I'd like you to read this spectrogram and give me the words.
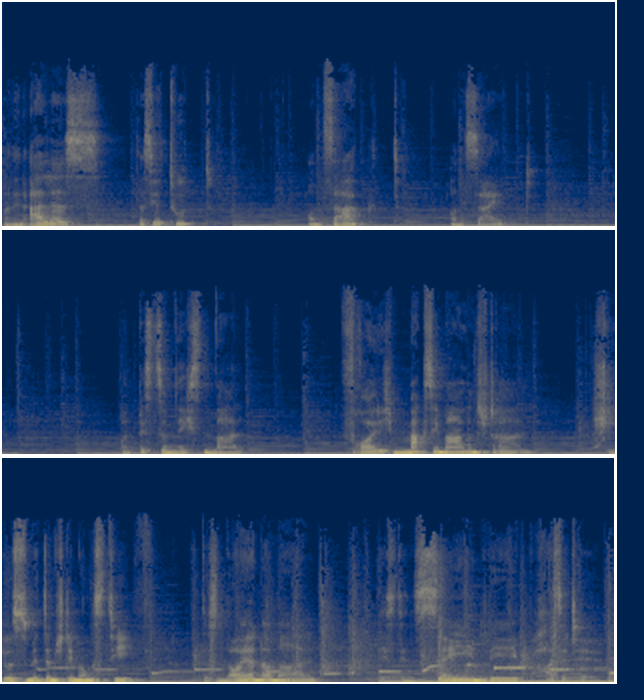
und in alles, das ihr tut und sagt und seid. Und bis zum nächsten Mal. Freu dich maximal und strahl. Schluss mit dem Stimmungstief. Das neue Normal ist insanely positive.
